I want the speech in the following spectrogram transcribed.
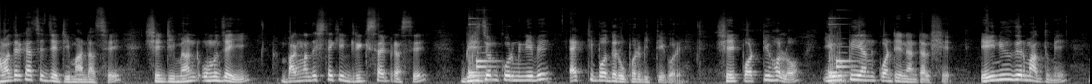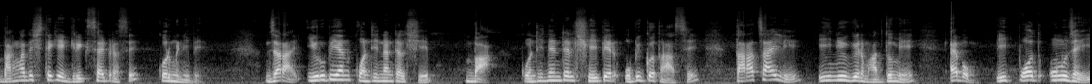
আমাদের কাছে যে ডিমান্ড আছে, সেই ডিমান্ড অনুযায়ী বাংলাদেশ থেকে গ্রিক সাইপ্রাসে বিশ জন কর্মী নেবে একটি পদের উপর ভিত্তি করে। সেই পদটি হলো ইউরোপিয়ান কন্টিনেন্টাল শেপ। এই নিয়োগের মাধ্যমে বাংলাদেশ থেকে গ্রিক সাইপ্রাসে কর্মী নেবে। যারা ইউরোপিয়ান কন্টিনেন্টাল শেপ বা কন্টিনেন্টাল শেপের অভিজ্ঞতা আছে, তারা চাইলে এই নিয়োগের মাধ্যমে এবং এই পদ অনুযায়ী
